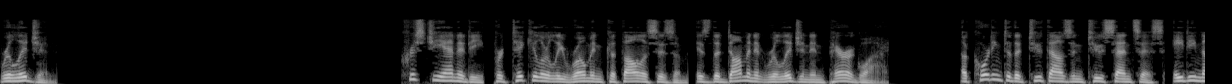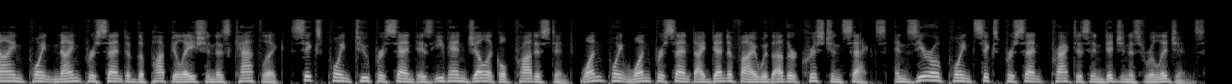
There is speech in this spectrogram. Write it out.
Religion Christianity, particularly Roman Catholicism, is the dominant religion in Paraguay. According to the 2002 census, 89.9% of the population is Catholic, 6.2% is Evangelical Protestant, 1.1% identify with other Christian sects, and 0.6% practice indigenous religions.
